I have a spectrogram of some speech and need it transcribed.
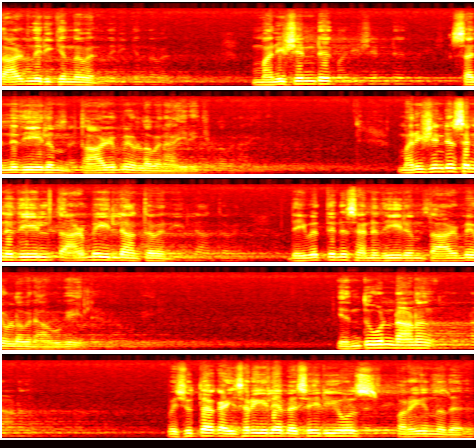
താഴ്ന്നിരിക്കുന്നവൻ മനുഷ്യന്റെ സന്നിധിയിലും താഴ്മയുള്ളവനായിരിക്കും. മനുഷ്യന്റെ സന്നിധിയിൽ താഴ്മയില്ലാത്തവൻ ദൈവത്തിന്റെ സന്നിധിയിലും താഴ്മയുള്ളവനാവുകയില്ല. എന്തുകൊണ്ടാണ് വിശുദ്ധ കൈസറിയിലെ ബസേലിയോസ് പറയുന്നത്?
